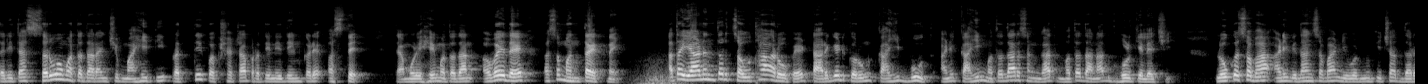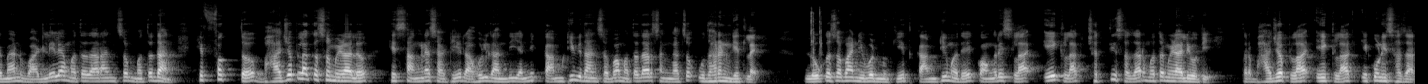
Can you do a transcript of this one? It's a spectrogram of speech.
तरी त्या सर्व मतदारांची माहिती प्रत्येक पक्षाच्या प्रतिनिधींकडे असते. त्यामुळे हे मतदान अवैध आहे असं म्हणता येत नाही. आता यानंतर चौथा आरोप आहे टार्गेट करून काही बूथ आणि काही मतदारसंघात मतदानात घोळ केल्याची. लोकसभा आणि विधानसभा निवडणुकीच्या दरम्यान वाढलेल्या मतदारांचं मतदान हे फक्त भाजपला कसं मिळालं हे सांगण्यासाठी राहुल गांधी यांनी कामठी विधानसभा मतदारसंघाचं उदाहरण घेतलंय. लोकसभा निवडणुकीत कामठीमध्ये काँग्रेसला एक लाख छत्तीस हजार मतं मिळाली होती तर भाजपला एक लाख एकोणीस हजार.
